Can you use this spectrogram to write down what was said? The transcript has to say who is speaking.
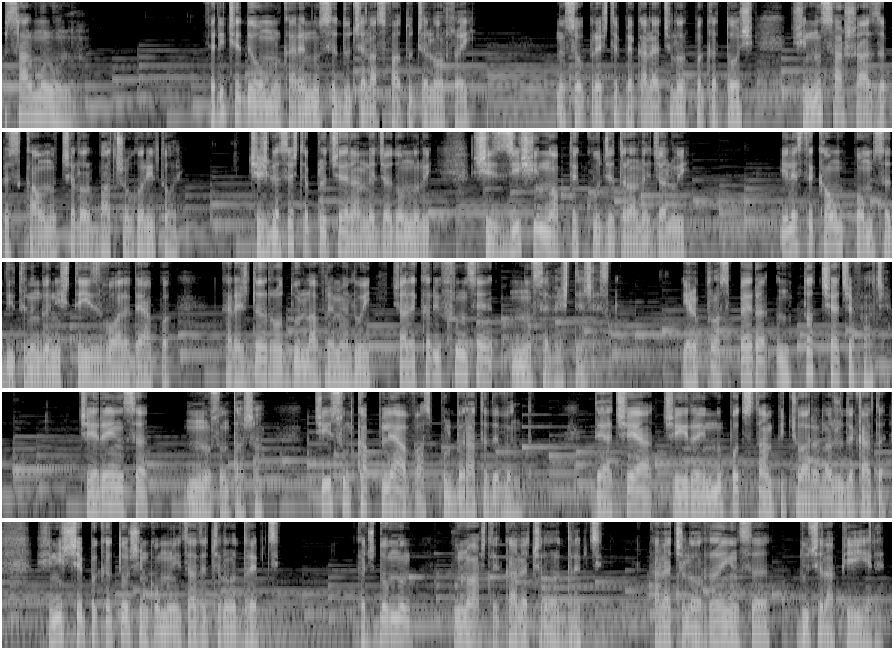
Speaker 1: Psalmul 1 Ferice de omul care nu se duce la sfatul celor răi, nu se oprește pe calea celor păcătoși și nu se așează pe scaunul celor batjogoritori, ci își găsește plăcerea în legea Domnului și zi și noapte cugetă la legea lui. El este ca un pom sădit lângă niște izvoare de apă, care își dă rodul la vremea lui și ale cărui frunze nu se veștejesc. El prosperă în tot ceea ce face. Cei rei însă nu sunt așa, ci ei sunt ca pleava spulberată de vânt. De aceea, cei răi nu pot sta în picioare la judecată și nici cei păcătoși în comunitatea celor drepți. Căci Domnul cunoaște calea celor drepți, calea celor răi însă duce la pieire.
